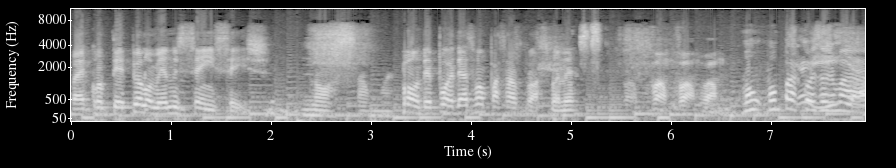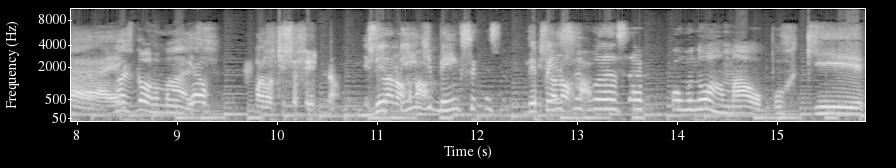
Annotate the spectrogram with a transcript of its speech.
vai conter pelo menos 100 e 6. Nossa, mano. Bom, depois dessa vamos passar para a próxima, né? Vamos, vamos, vamos. Vamos, vamos pra E coisas aí, mais, é, mais normais. E é Uma notícia feita. Não, isso não é normal. Depende bem que você depende Isso é se você normal. considera como normal, porque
